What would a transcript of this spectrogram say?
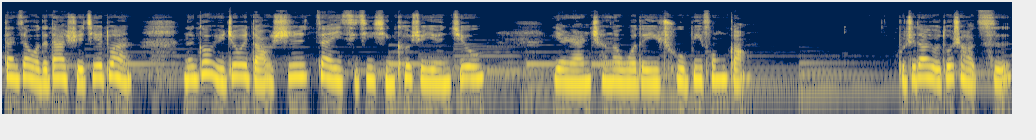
但在我的大学阶段，能够与这位导师在一起进行科学研究。俨然成了我的一处避风港。不知道有多少次，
